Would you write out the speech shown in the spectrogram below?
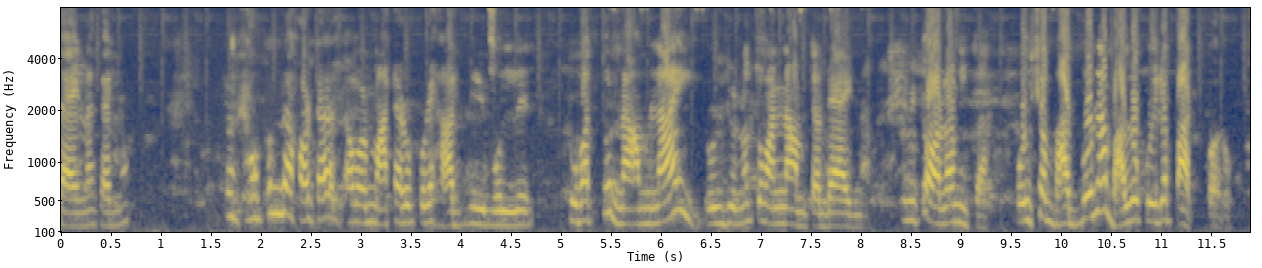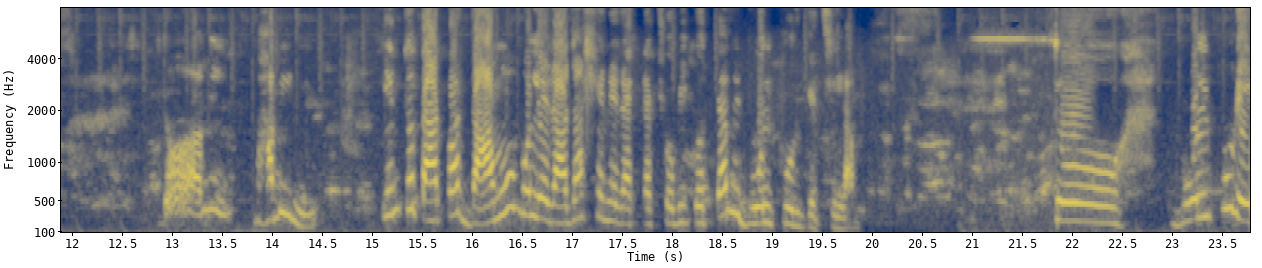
দেয় না কেন? স্বপনদা হঠাৎ আমার মাথার উপরে হাত দিয়ে বললেন, তোমার তো নাম নাই, ওই জন্য তোমার নামটা দেয় না। তুমি তো অনামিকা, ওইসব ভাববো না, ভালো কইরা পাঠ করো। তো আমি ভাবিনি, কিন্তু তারপর দামও বলে রাজা সেনের একটা ছবি করতে আমি বোলপুর গেছিলাম। তো বোলপুরে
